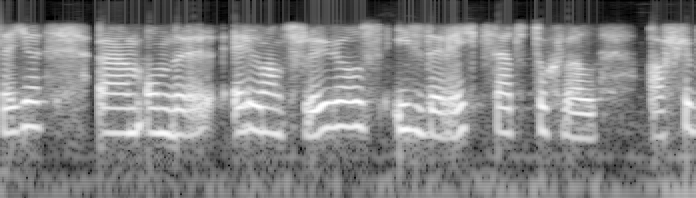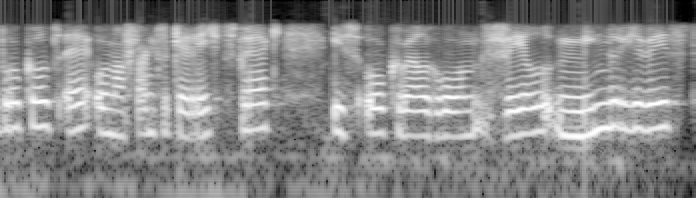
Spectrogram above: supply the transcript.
zeggen, um, onder Erdogans vleugels is de rechtsstaat toch wel afgebrokkeld. Hè. Onafhankelijke rechtspraak is ook wel gewoon veel minder geweest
